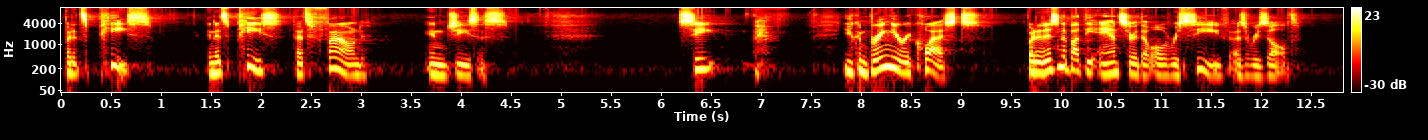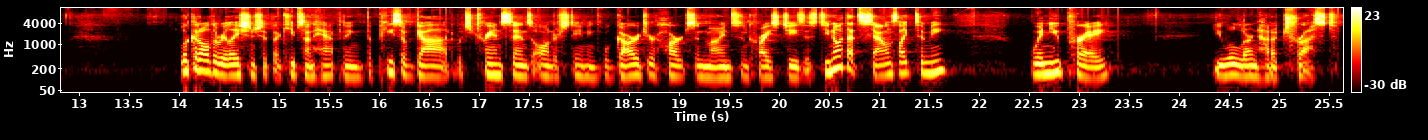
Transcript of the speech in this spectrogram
but it's peace. And it's peace that's found in Jesus. See, you can bring your requests, but it isn't about the answer that we'll receive as a result. Look at all the relationship that keeps on happening. The peace of God, which transcends all understanding, will guard your hearts and minds in Christ Jesus. Do you know what that sounds like to me? When you pray, you will learn how to trust.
